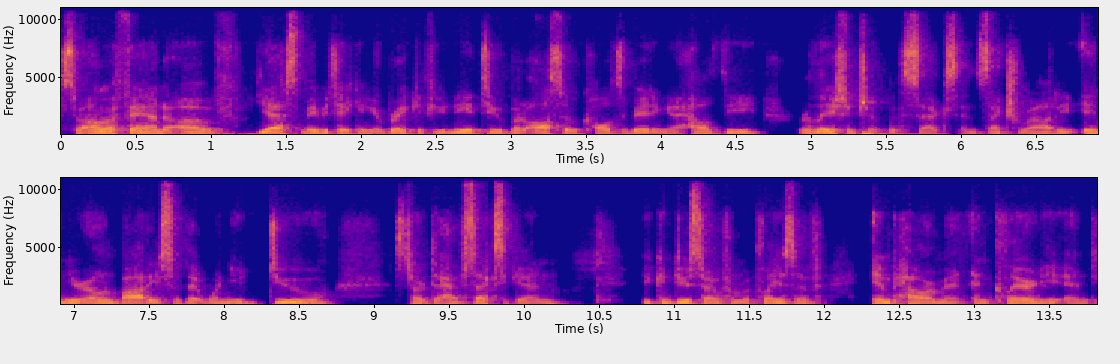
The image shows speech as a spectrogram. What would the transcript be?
So i'm a fan of yes maybe taking a break if you need to but also cultivating a healthy relationship with sex and sexuality in your own body so that when you do start to have sex again you can do so from a place of empowerment and clarity and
